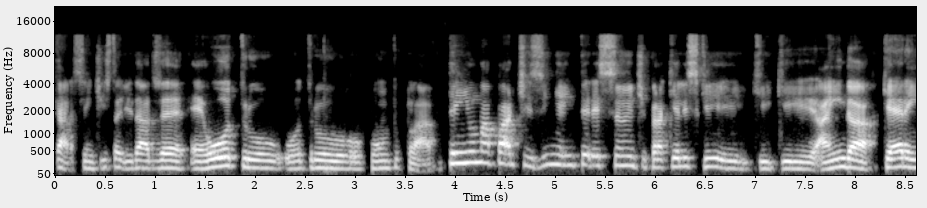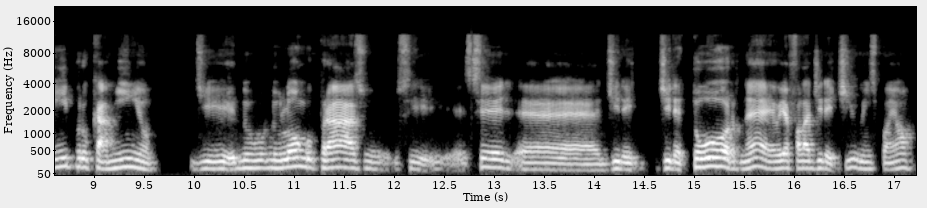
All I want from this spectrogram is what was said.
cara, cientista de dados é, é outro, outro ponto clave. Tem uma partezinha interessante para aqueles que, que, que ainda querem ir para o caminho de no, no, longo prazo se, ser é, dire, diretor, né? Eu ia falar diretivo em espanhol,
